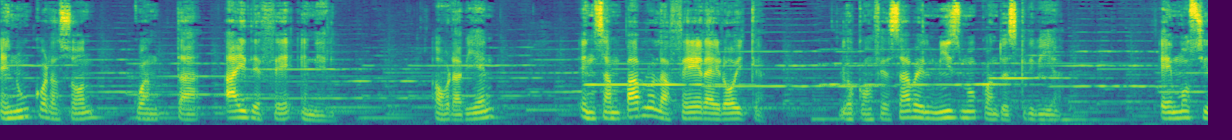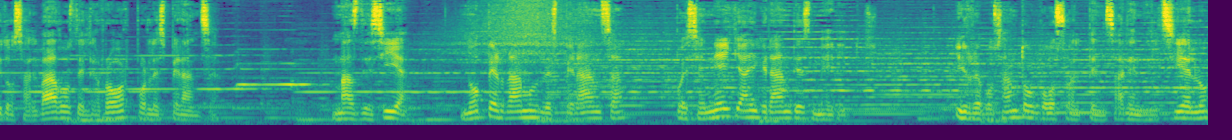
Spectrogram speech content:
en un corazón cuanta hay de fe en él. Ahora bien, en San Pablo la fe era heroica, lo confesaba él mismo cuando escribía, hemos sido salvados del error por la esperanza. Mas decía, no perdamos la esperanza, pues en ella hay grandes méritos. Y rebosando gozo al pensar en el cielo,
